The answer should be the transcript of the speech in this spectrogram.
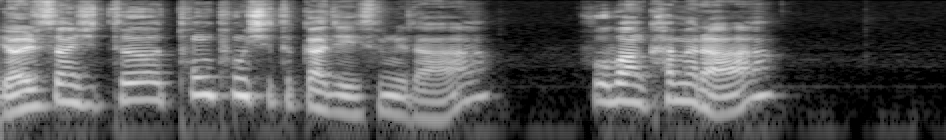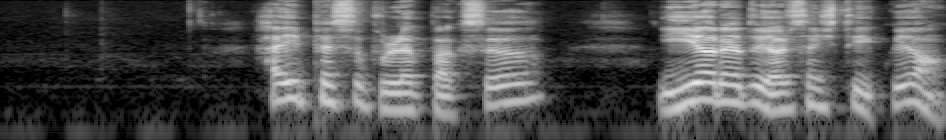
열선 시트, 통풍 시트까지 있습니다. 후방 카메라 하이패스 블랙박스 2열에도 열선 시트 있고요.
